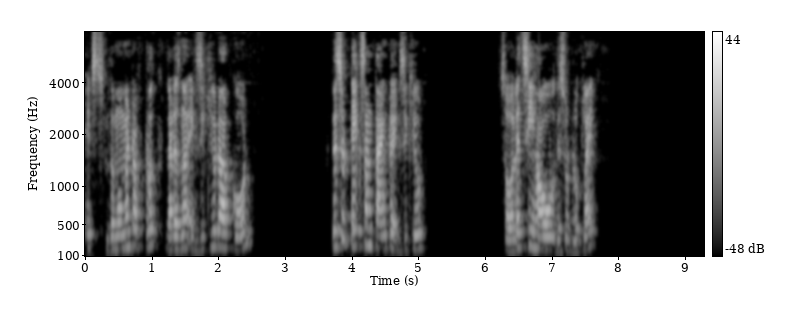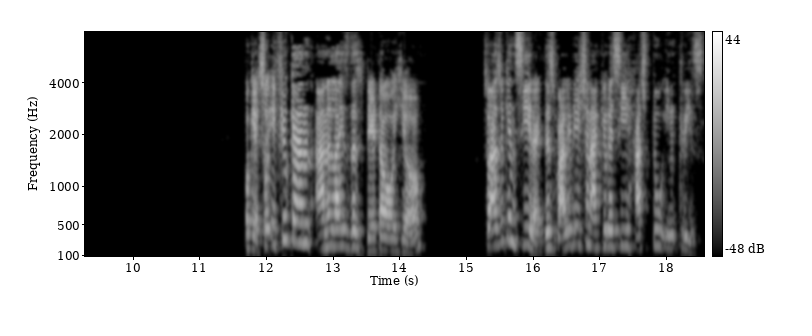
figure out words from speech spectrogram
it's the moment of truth. Let us now execute our code. This would take some time to execute. So let's see how this would look like. Okay, so if you can analyze this data over here, so as you can see, right, this validation accuracy has to increase.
